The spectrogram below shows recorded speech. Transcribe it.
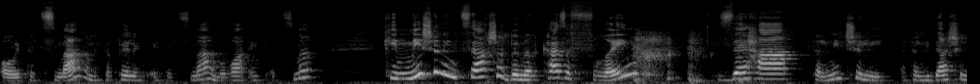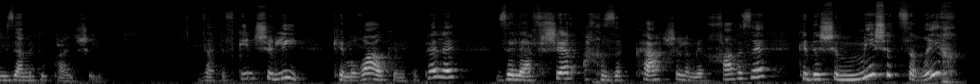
או את עצמה, המטפלת את עצמה, המורה את עצמה, כי מי שנמצא עכשיו במרכז הפריים זה התלמיד שלי, התלמידה שלי זה המטופל שלי. והתפקיד שלי כמורה או כמטפלת זה לאפשר החזקה של המרחב הזה כדי שמי שצריך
